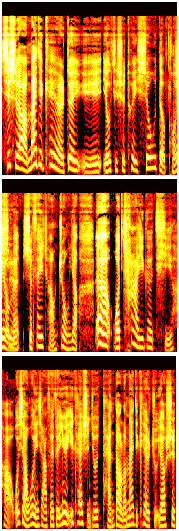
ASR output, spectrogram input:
其实啊，Medicare 对于尤其是退休的朋友们是非常重要。嗯、呃，我差一个题哈，我想问一下菲菲，因为一开始你就谈到了 Medicare 主要是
